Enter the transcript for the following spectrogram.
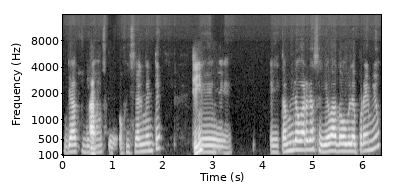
ya digamos que oficialmente. Sí. Eh, eh, Camilo Vargas se lleva doble premio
